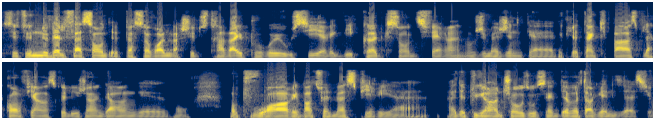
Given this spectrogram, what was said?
C'est une nouvelle façon de percevoir le marché du travail pour eux aussi, avec des codes qui sont différents. Donc, j'imagine qu'avec le temps qui passe, puis la confiance que les gens gagnent, euh, vont, pouvoir éventuellement aspirer à de plus grandes choses au sein de votre organisation.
